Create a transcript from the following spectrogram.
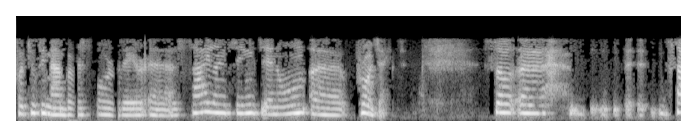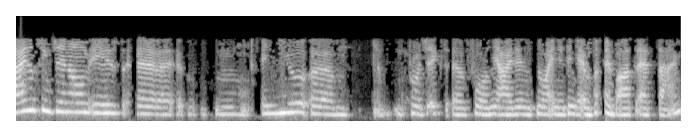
faculty members for their silencing genome project. So silencing genome is mm, a new um, project uh, for me. I didn't know anything about that time.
